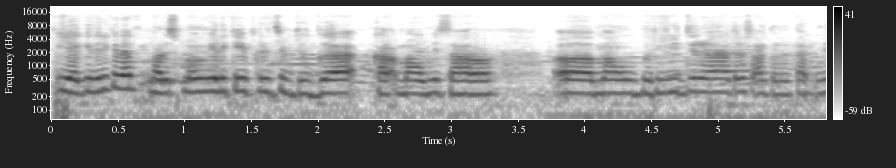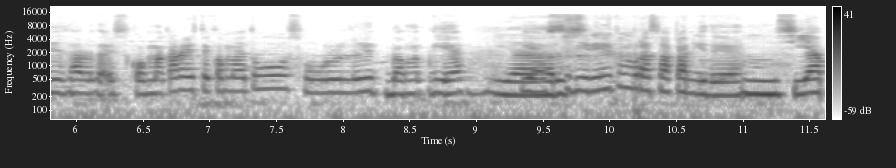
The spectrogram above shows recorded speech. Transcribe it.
Iya, jadi kita harus memiliki prinsip juga kalau mau misal eh, mau berhijrah terus agar tetap misal tetap istiqomah karena istiqomah itu sulit banget ya. ya, ya harus sendiri itu merasakan gitu ya. hmm, siap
